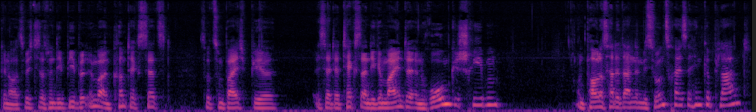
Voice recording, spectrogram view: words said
genau, es ist wichtig, dass man die Bibel immer in Kontext setzt. So zum Beispiel ist ja der Text an die Gemeinde in Rom geschrieben und Paulus hatte dann eine Missionsreise hingeplant,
